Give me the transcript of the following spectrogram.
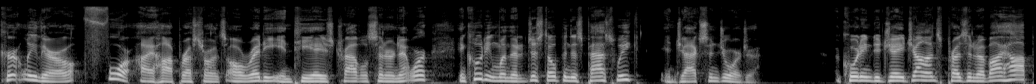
Currently, there are four IHOP restaurants already in TA's Travel Center network, including one that just opened this past week in Jackson, Georgia. According to Jay Johns, president of IHOP,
